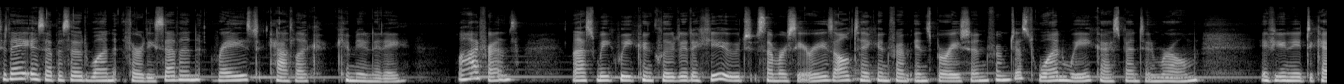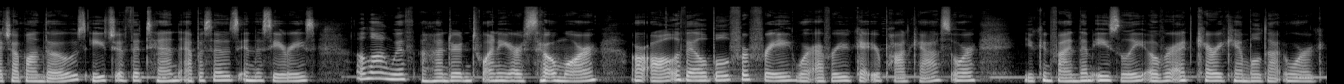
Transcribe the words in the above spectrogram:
Today is episode 137 Raised Catholic Community. Well, hi, friends. Last week we concluded a huge summer series, all taken from inspiration from just one week I spent in Rome. If you need to catch up on those, each of the 10 episodes in the series, along with 120 or so more, are all available for free wherever you get your podcasts, or you can find them easily over at kerrycampbell.org.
